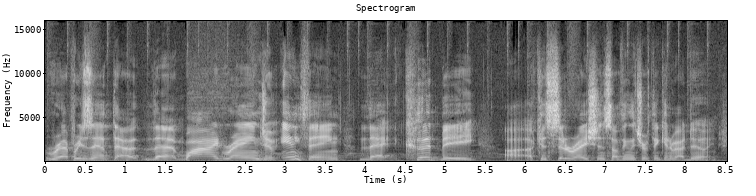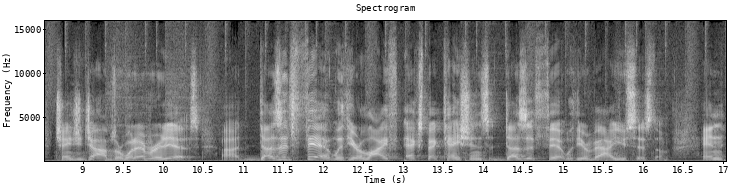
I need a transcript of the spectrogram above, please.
represent that, that wide range of anything that could be uh, a consideration, something that you're thinking about doing, changing jobs or whatever it is. Uh, does it fit with your life expectations? Does it fit with your value system? And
